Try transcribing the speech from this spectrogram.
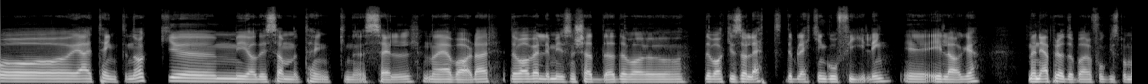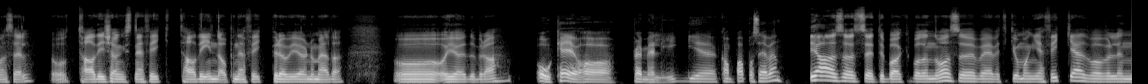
og jeg tenkte nok eh, mye av de samme tenkene selv når jeg var der. Det var veldig mye som skjedde, det var jo det var ikke så lett. Det ble ikke en god feeling i, i laget. Men jeg prøvde bare å fokusere på meg selv og ta de sjansene jeg fikk, ta de innhoppene jeg fikk, prøve å gjøre noe med det og, og gjøre det bra. Ok å ha Premier League-kamper på CV-en. Ja, altså jeg tilbake på det nå, så jeg vet ikke hvor mange jeg fikk. Jeg. Det var vel en,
